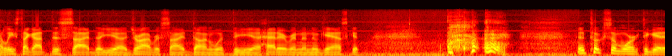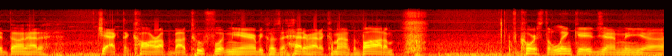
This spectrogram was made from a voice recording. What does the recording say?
at least I got this side, the uh, driver's side, done with the uh, header and the new gasket. it took some work to get it done. I had to jack the car up about two foot in the air because the header had to come out the bottom. Course, the linkage and the uh,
